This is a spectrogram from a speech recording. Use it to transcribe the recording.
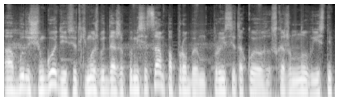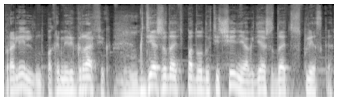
о будущем годе. И все-таки, может быть, даже по месяцам попробуем провести такой, скажем, ну, если не параллель, но, по крайней мере, график, mm-hmm. где ожидать подводных течений, а где ожидать всплеска.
